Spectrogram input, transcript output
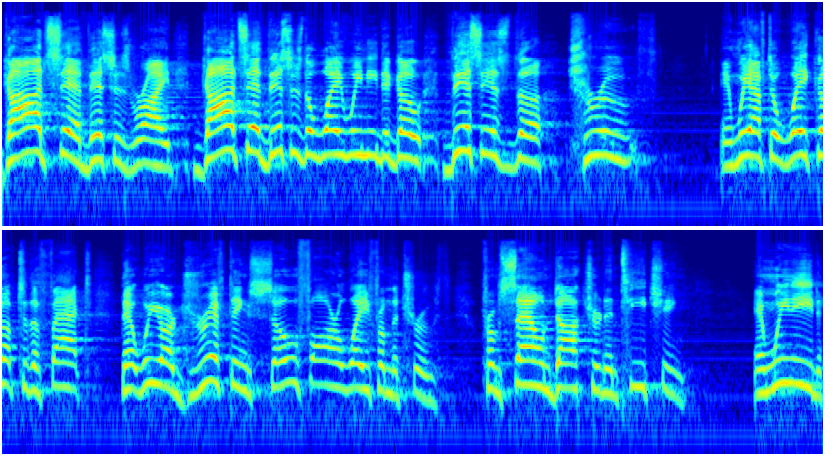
God said this is right. God said this is the way we need to go. This is the truth. And we have to wake up to the fact that we are drifting so far away from the truth, from sound doctrine and teaching. And we need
